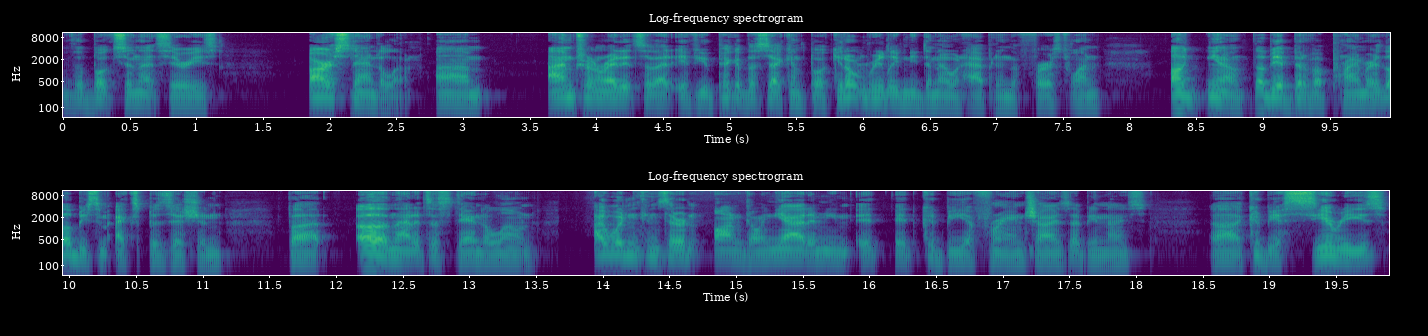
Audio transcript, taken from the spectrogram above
the books in that series, are standalone. Um, I'm trying to write it so that if you pick up the second book, you don't really need to know what happened in the first one. I'll, you know, there'll be a bit of a primer, there'll be some exposition, but other than that, it's a standalone. I wouldn't consider it an ongoing yet. I mean, it, it could be a franchise, that'd be nice. Uh, it could be a series,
